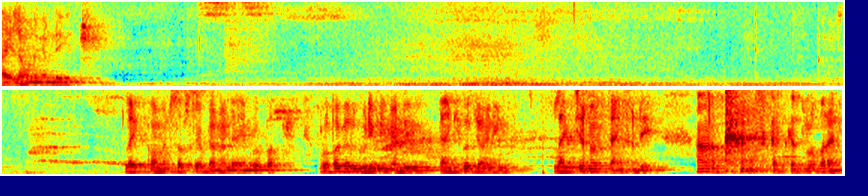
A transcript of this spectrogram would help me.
హైలో ఉండకండి. లైక్ కామెంట్ సబ్స్క్రైబ్ డన్ అండి. ఐఎమ్ రూప. రూపా గారు గుడ్ ఈవినింగ్ అండి. Thank you for joining like చేయడం థ్యాంక్స్ అండి. Correct correct Rupa Rani.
